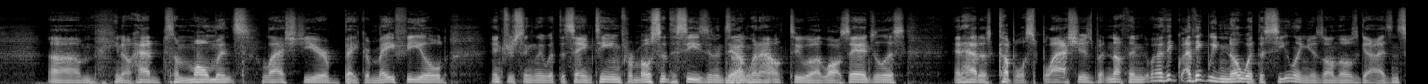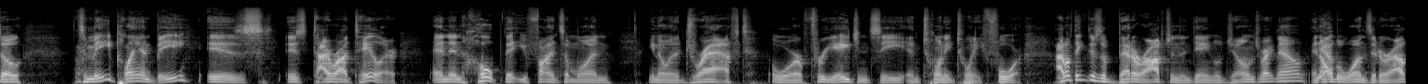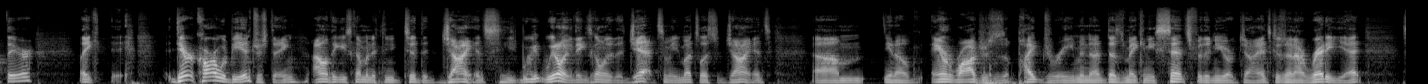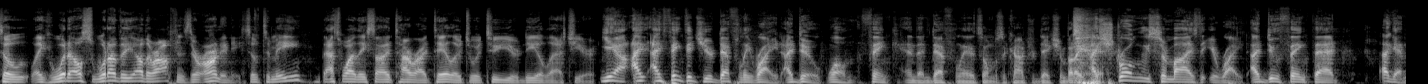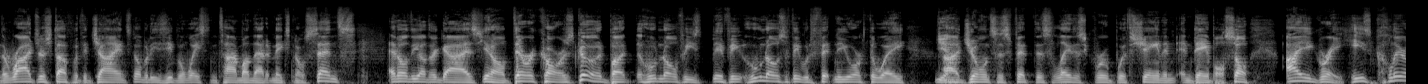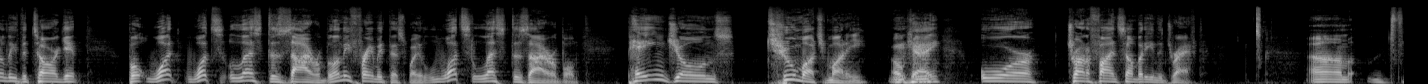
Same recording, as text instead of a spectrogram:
um, you know, had some moments last year. Baker Mayfield, interestingly, with the same team for most of the season until Yep. he went out to uh, Los Angeles and had a couple of splashes, but nothing. I think I think we know what the ceiling is on those guys, and so to me, Plan B is is Tyrod Taylor, and then hope that you find someone you know in a draft or free agency in 2024. I don't think there's a better option than Daniel Jones right now, and all the ones that are out there. Like Derek Carr would be interesting. I don't think he's coming to, to the Giants. He, we, we don't even think he's going to the Jets. I mean, much less the Giants. Um, you know, Aaron Rodgers is a pipe dream, and that doesn't make any sense for the New York Giants because they're not ready yet. So, like, what else? What are the other options? There aren't any. So, to me, that's why they signed Tyrod Taylor to a two-year deal last year. Yeah, I, I think that you're definitely right. I do. Well, think and then definitely. It's almost a contradiction, but I, I strongly surmise that you're right. I do think that again the Rodgers stuff with the Giants. Nobody's even wasting time on that. It makes no sense. And all the other guys, you know, Derek Carr is good, but who know if he's if he who knows if he would fit New York the way Yeah. uh, Jones has fit this latest group with Shane and, and Daboll. So I agree. He's clearly the target. But what what's less desirable? Let me frame it this way: What's less desirable? Paying Jones too much money, okay, or trying to find somebody in the draft? Um,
